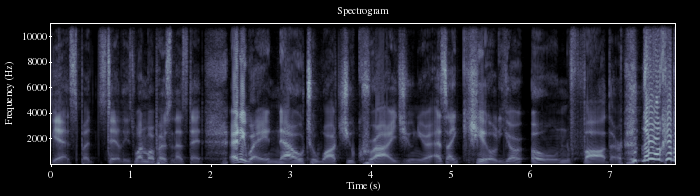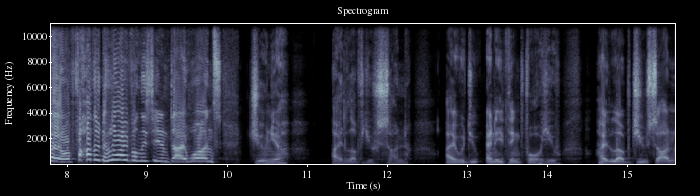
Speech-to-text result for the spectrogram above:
Yes, but still, he's one more person that's dead. Anyway, now to watch you cry, Junior, as I kill your own father. No, I'll kill my own father. No, no, I've only seen him die once. Junior, I love you, son. I would do anything for you. I loved you, son.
